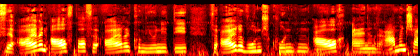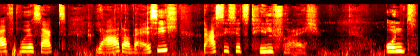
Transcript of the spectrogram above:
für euren Aufbau, für eure Community, für eure Wunschkunden auch einen Rahmen schafft, wo ihr sagt, ja, da weiß ich, das ist jetzt hilfreich. Und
